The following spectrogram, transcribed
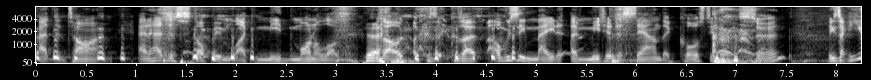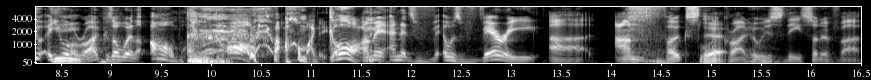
at the time and had to stop him like mid monologue because I, obviously made emitted a sound that caused him concern. He's like, "Are you are you all right?" Because I went, like, "Oh my god!" oh my god! I mean, and it's it was very uh, unFoakes like, Yeah. Mm. right? Who is the sort of uh,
